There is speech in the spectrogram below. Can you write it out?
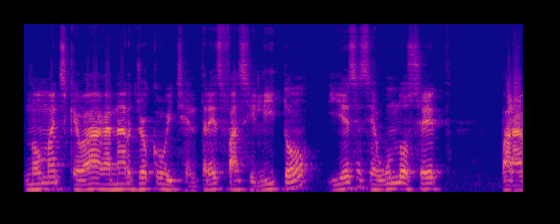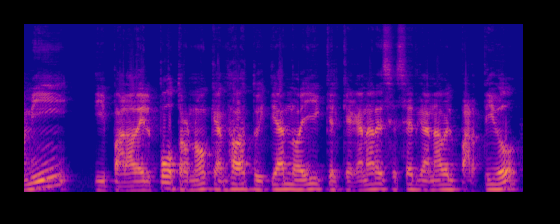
no manches que va a ganar Djokovic en tres facilito. Y ese segundo set, para mí y para Del Potro, ¿no? Que andaba tuiteando ahí que el que ganara ese set ganaba el partido.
